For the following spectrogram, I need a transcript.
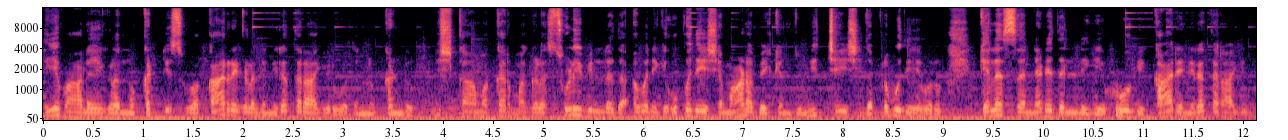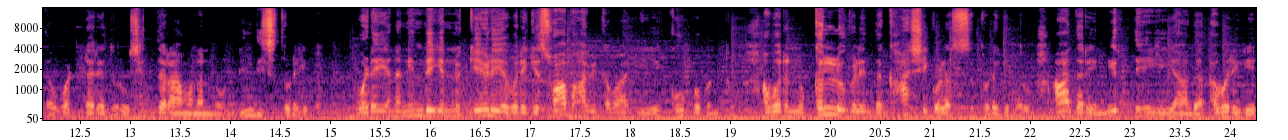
ದೇವಾಲಯಗಳನ್ನು ಕಟ್ಟಿಸುವ ಕಾರ್ಯಗಳಲ್ಲಿ ನಿರತರಾಗಿರುವುದನ್ನು ಕಂಡು ನಿಷ್ಕಾಮ ಕರ್ಮಗಳ ಸುಳಿವಿಲ್ಲದ ಅವನಿಗೆ ಉಪದೇಶ ಮಾಡಬೇಕೆಂದು ನಿಶ್ಚಯಿಸಿದ ಪ್ರಭುದೇವರು ಕೆಲಸ ನಡೆದಲ್ಲಿಗೆ ಹೋಗಿ ಕಾರ್ಯನಿರತರಾಗಿದ್ದ ಒಡ್ಡರೆದುರು ಸಿದ್ದರಾಮನನ್ನು ನಿಂದಿಸತೊಡಗಿದರು. ಒಡೆಯನ ನಿಂದೆಯನ್ನು ಕೇಳಿ ಅವರಿಗೆ ಸ್ವಾಭಾವಿಕವಾಗಿಯೇ ಕೋಪ ಬಂತು. ಅವರನ್ನು ಕಲ್ಲುಗಳಿಂದ ಘಾಸಿಗೊಳಿಸತೊಡಗಿದರು. ಆದರೆ ನಿರ್ದೇಹಿಯಾದ ಅವರಿಗೆ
